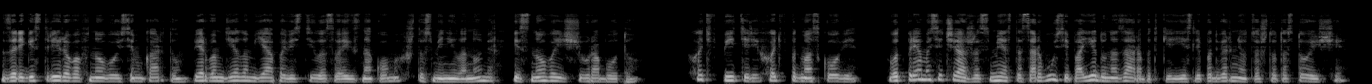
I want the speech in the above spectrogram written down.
Зарегистрировав новую сим-карту, первым делом я оповестила своих знакомых, что сменила номер и снова ищу работу. Хоть в Питере, хоть в Подмосковье, вот прямо сейчас же с места сорвусь и поеду на заработки, если подвернется что-то стоящее.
